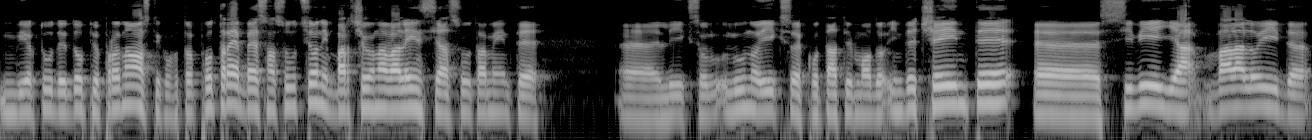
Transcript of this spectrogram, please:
in virtù del doppio pronostico potrebbe essere una soluzione. Barcellona-Valencia assolutamente eh, l'1x quotato in modo indecente. Eh, Siviglia-Valaloid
